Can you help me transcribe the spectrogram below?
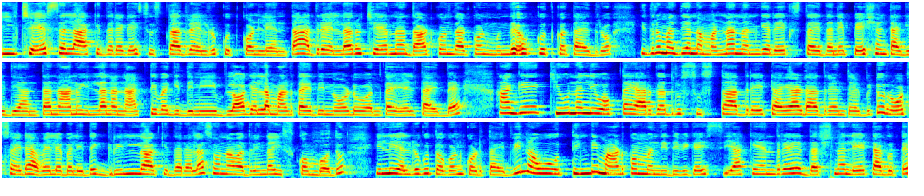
ಇಲ್ಲಿ ಚೇರ್ಸ್ ಎಲ್ಲ ಹಾಕಿದ್ದಾರೆ ಗೈ ಸುಸ್ತಾದ್ರೆ ಎಲ್ಲರೂ ಕೂತ್ಕೊಳ್ಳಿ ಅಂತ. ಆದರೆ ಎಲ್ಲರೂ ಚೇರ್ನ ದಾಟ್ಕೊಂಡು ದಾಟ್ಕೊಂಡು ಮುಂದೆ ಹೋಗಿ ಕುತ್ಕೋತಾ ಇದ್ರು. ಇದ್ರ ಮಧ್ಯೆ ನಮ್ಮ ಅಣ್ಣ ನನಗೆ ರೇಗಿಸ್ತಾ ಇದ್ದಾನೆ ಪೇಷಂಟ್ ಆಗಿದೆಯಾ ಅಂತ. ನಾನು ಇಲ್ಲ, ನಾನು ಆ್ಯಕ್ಟಿವ್ ಆಗಿದ್ದೀನಿ. ವ್ಲಾಗ್ ಎಲ್ಲ ಮಾಡ್ತಾ ಇದ್ದೀನಿ, ನೋಡು ಅಂತ ಹೇಳ್ತಾ ಇದ್ದೆ. ಹಾಗೆ ಕ್ಯೂನಲ್ಲಿ ಹೋಗ್ತಾ ಯಾರಿಗಾದ್ರೂ ಸುಸ್ತಾದರೆ ಟಯರ್ಡ್ ಆದರೆ ಅಂತ ಹೇಳ್ಬಿಟ್ಟು ರೋಡ್ ಸೈಡೇ ಅವೈಲೇಬಲ್ ಇದೆ ಗ್ರಿಲ್ ಹಾಕಿದ್ದಾರಲ್ಲ ಸೊ ನಾವು ಅದರಿಂದ ಇಸ್ಕೊಬೋದು. ಇಲ್ಲಿ ಎಲ್ರಿಗೂ ತೊಗೊಂಡು ಕೊಡ್ತಾ ಇದ್ವಿ. ನಾವು ತಿಂಡಿ ಮಾಡ್ಕೊಂಡ್ ಬಂದಿದ್ದೀವಿ ಗೈಸ್ ಯಾಕೆ ಅಂದರೆ ದರ್ಶನ ಲೇಟ್ ಆಗುತ್ತೆ,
